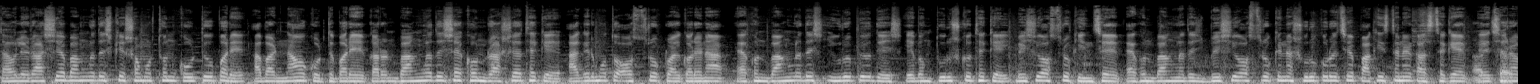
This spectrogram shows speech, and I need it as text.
তাহলে রাশিয়া বাংলাদেশকে সমর্থন করতেও পারে আবার নাও করতে পারে। কারণ বাংলাদেশ এখন রাশিয়া থেকে আগের মতো অস্ত্র ক্রয় করে না। এখন বাংলাদেশ ইউরোপীয় দেশ এবং তুরস্ক থেকে বেশি অস্ত্র কিনছে। এখন বাংলাদেশ বেশি অস্ত্র কেনা শুরু করেছে পাকিস্তানের কাছ থেকে। এছাড়া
